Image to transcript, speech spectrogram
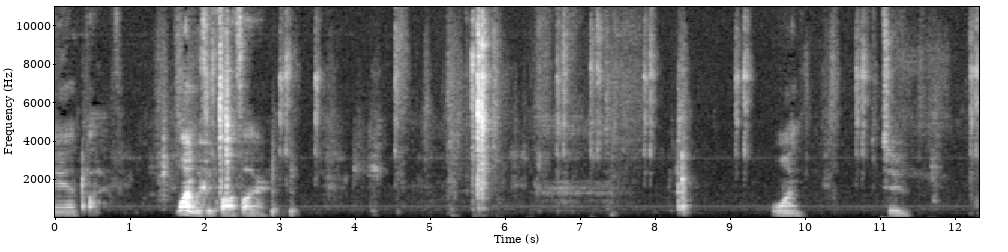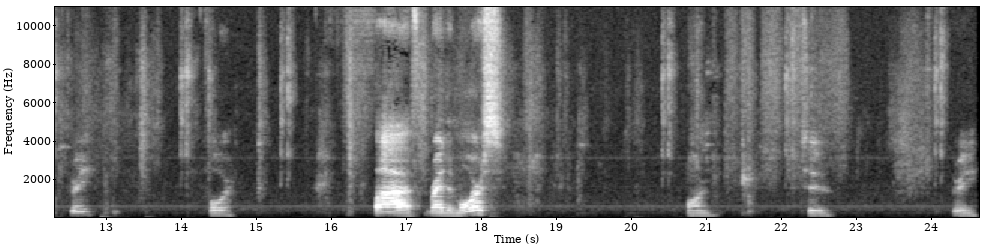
and five. One weekly qualifier. One, two, three, four, five. Brandon Morris. One, two, three,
